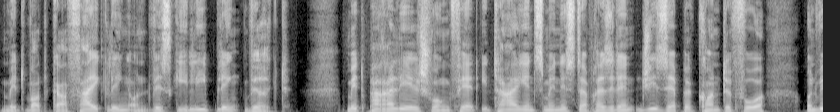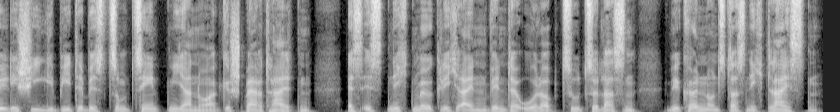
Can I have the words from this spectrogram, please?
mit Wodka Feigling und Whisky Liebling wirkt. Mit Parallelschwung fährt Italiens Ministerpräsident Giuseppe Conte vor und will die Skigebiete bis zum 10. Januar gesperrt halten. Es ist nicht möglich, einen Winterurlaub zuzulassen. Wir können uns das nicht leisten.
